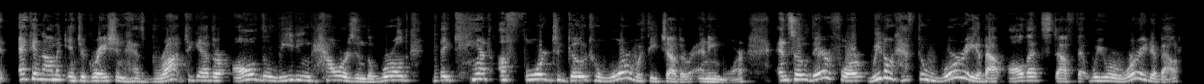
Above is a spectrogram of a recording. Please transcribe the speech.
And economic integration has brought together all the leading powers in the world. They can't afford to go to war with each other anymore. And so, therefore, we don't have to worry about all that stuff that we were worried about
